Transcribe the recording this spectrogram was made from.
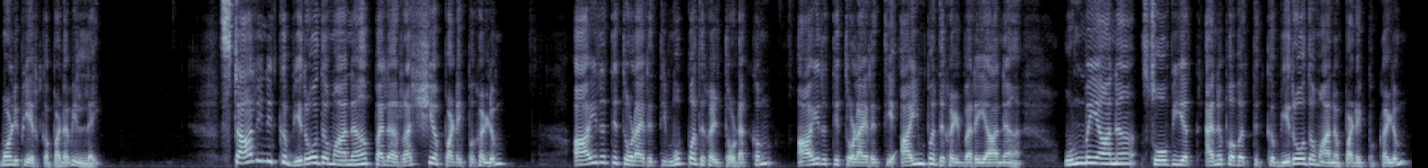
மொழிபெயர்க்கப்படவில்லை. ஸ்டாலினுக்கு விரோதமான பல ரஷ்ய படைப்புகளும் ஆயிரத்தி தொள்ளாயிரத்தி முப்பதுகள் தொடக்கம் ஆயிரத்தி தொள்ளாயிரத்தி ஐம்பதுகள் வரையான உண்மையான சோவியத் அனுபவத்துக்கு விரோதமான படைப்புகளும்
